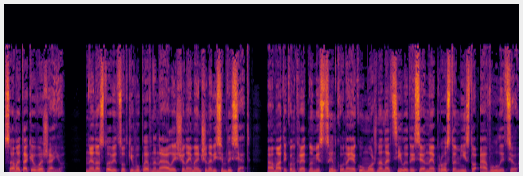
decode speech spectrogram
Саме так і вважаю. Не на 100% упевнена, але щонайменше на 80%. А мати конкретну місцинку, на яку можна націлитися не просто місто, а вулицю.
